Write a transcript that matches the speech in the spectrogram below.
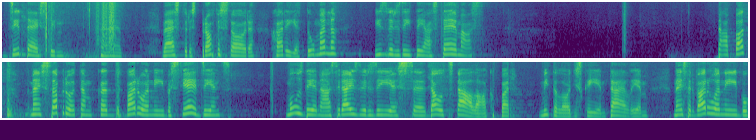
dzirdēsim e, vēstures profesora Harija Tumana izvirzītajās tēmās. Tāpat mēs saprotam, ka varonības jēdziens mūsdienās ir aizvirzījies e, daudz tālāk par mitoloģiskajiem tēliem. Mēs ar varonību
